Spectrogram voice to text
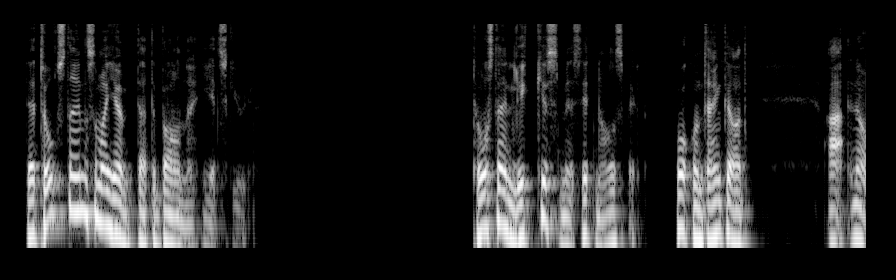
Det er Torstein som har gjemt dette barnet i et skjul. Torstein lykkes med sitt narrespill. Håkon tenker at nå,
